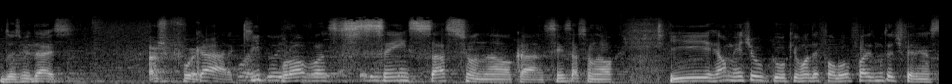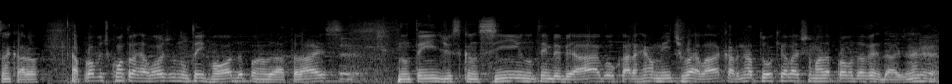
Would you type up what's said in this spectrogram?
2010. Acho que foi. Cara, Foi, que dois prova anos, sensacional, cara, sensacional. E realmente o, o que o Wander falou faz muita diferença, né, cara? A prova de contrarrelógio não tem roda para andar atrás, É. não tem descansinho, não tem beber água, o cara realmente vai lá, cara, não é à toa que ela é chamada prova da verdade, né?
